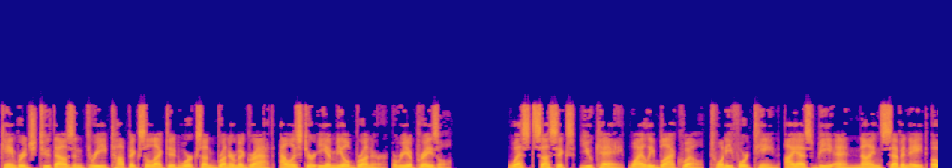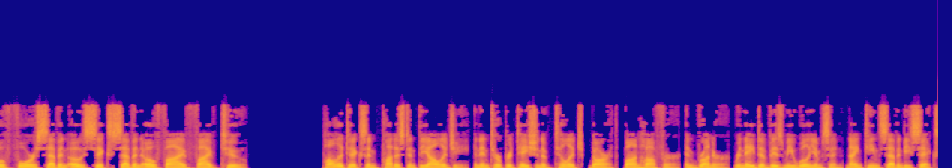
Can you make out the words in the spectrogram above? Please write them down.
Cambridge 2003 Topic Selected works on Brunner McGrath, Alistair E. Emil Brunner, A Reappraisal West Sussex, UK, Wiley Blackwell, 2014, ISBN 978-0470670552 Politics and Protestant Theology, An Interpretation of Tillich, Barth, Bonhoeffer, and Brunner, René de Visme Williamson 1976,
